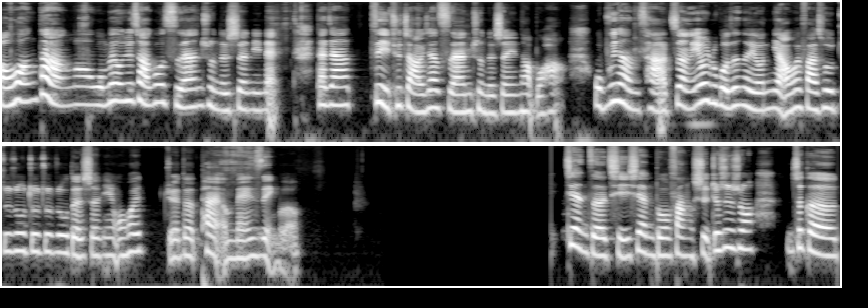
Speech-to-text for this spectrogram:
好荒唐哦！我没有去查过雌鹌鹑的声音诶，大家。自己去找一下雌鹌鹑的声音好不好？我不想查证，因为如果真的有鸟会发出猪猪猪猪猪的声音，我会觉得太 amazing 了。见则其线多放矢，就是说这个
